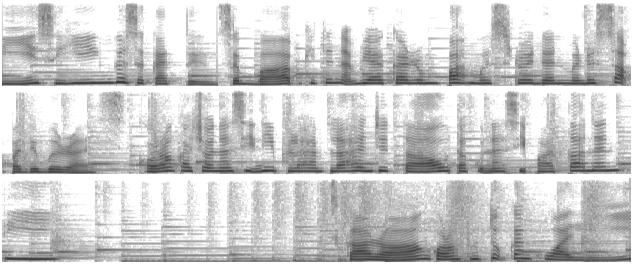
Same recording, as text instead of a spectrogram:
ni sehingga sekata. Sebab kita nak biarkan rempah mesra dan meresap pada beras. Korang kacau nasi ni perlahan-perlahan je tau takut nasi patah nanti. Sekarang korang tutupkan kuali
